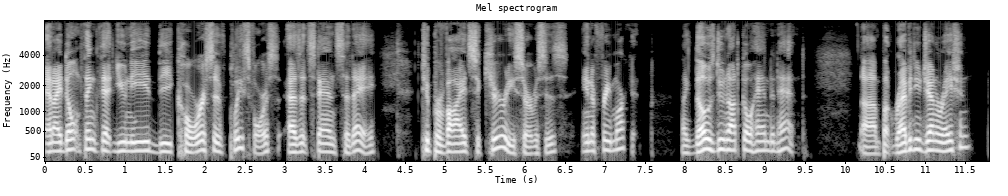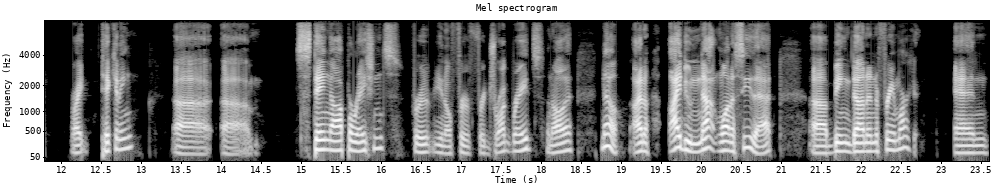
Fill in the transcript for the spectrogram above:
And I don't think that you need the coercive police force as it stands today to provide security services in a free market. Like those do not go hand in hand. Uh, but revenue generation, right? Ticketing, uh, um, sting operations for you know for for drug raids and all that. No, I don't. I do not want to see that uh, being done in a free market, and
